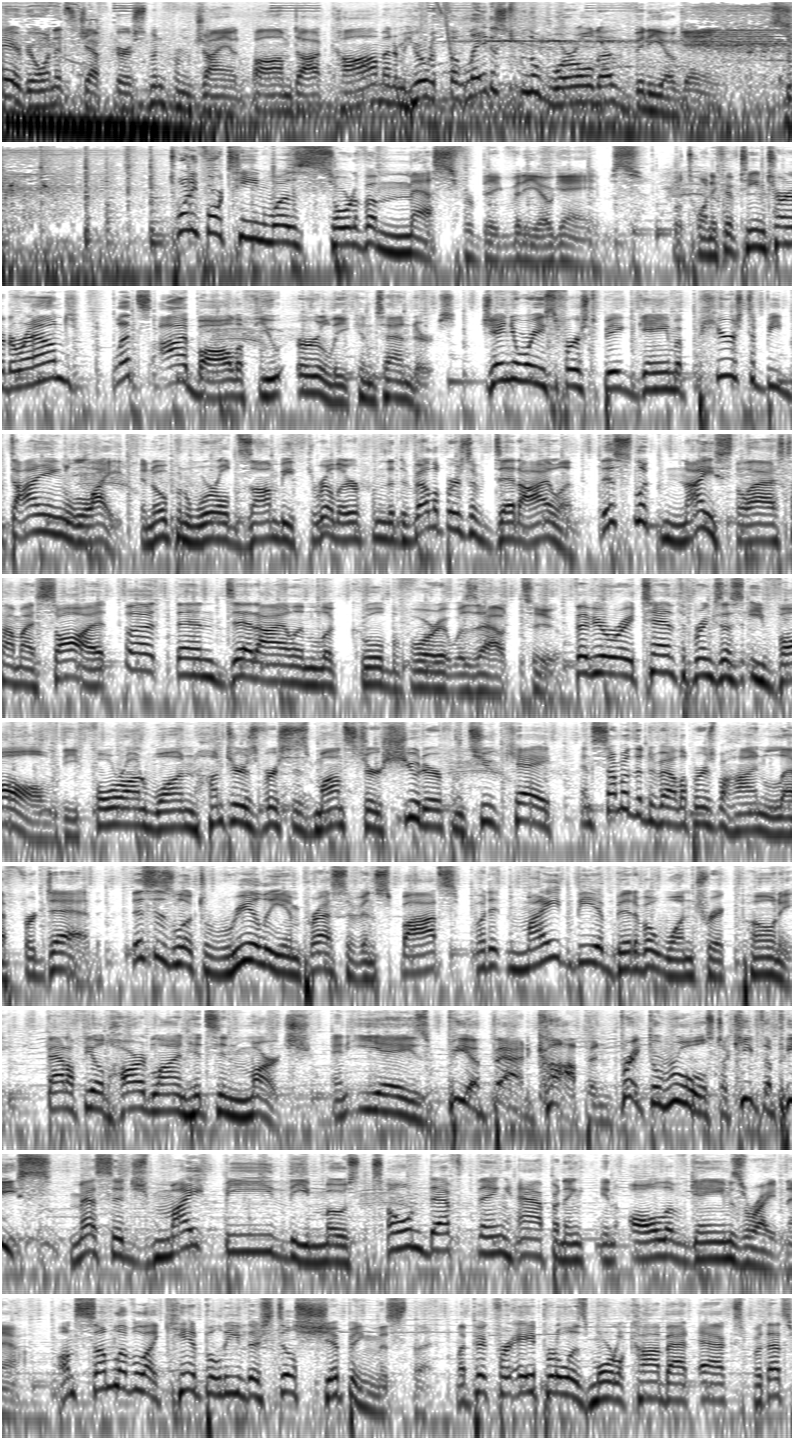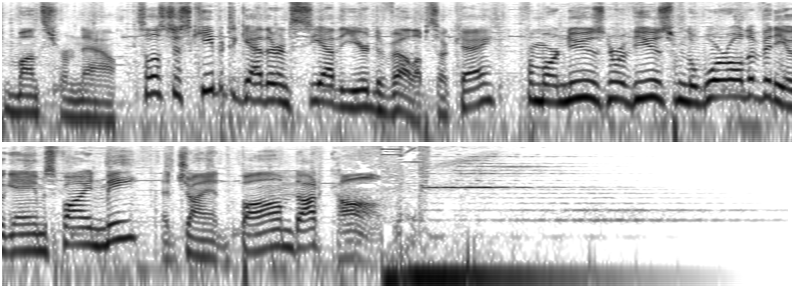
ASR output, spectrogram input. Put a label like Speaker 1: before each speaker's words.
Speaker 1: Hey everyone, it's Jeff Gerstmann from GiantBomb.com, and I'm here with the latest from the world of video games. 2014 was sort of a mess for big video games. Will 2015 turn it around? Let's eyeball a few early contenders. January's first big game appears to be Dying Light, an open world zombie thriller from the developers of Dead Island. This looked nice the last time I saw it, but then Dead Island looked cool before it was out too. February 10th brings us Evolve, the 4 on 1 Hunters vs. Monster shooter from 2K and some of the developers behind Left 4 Dead. This has looked really impressive in spots, but it might be a bit of a one trick pony. Battlefield Hardline hits in March, and EA's Be a Bad Cop and Break the Rules to Keep the Peace message might be the most tone deaf thing happening in all of games right now. On some level, I can't believe they're still shipping this thing. My pick for April is Mortal Kombat X, but that's months from now. So let's just keep it together and see how the year develops, okay? For more news and reviews from the world of video games, find me at giantbomb.com.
